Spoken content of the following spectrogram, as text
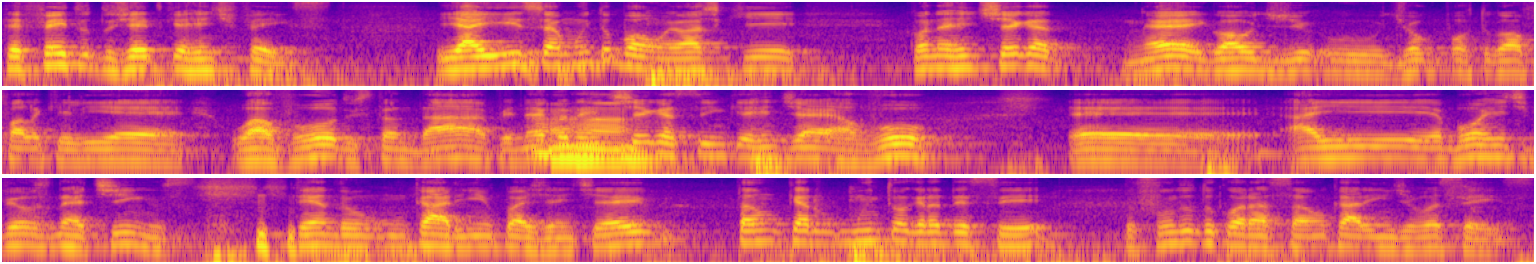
ter feito do jeito que a gente fez. E aí isso é muito bom. Eu acho que quando a gente chega, né, igual o, o Diogo Portugal fala que ele é o avô do stand-up, né? Quando a gente chega assim, que a gente já é avô, é, aí é bom a gente ver os netinhos tendo um carinho com a gente. E aí, então, quero muito agradecer do fundo do coração o carinho de vocês.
